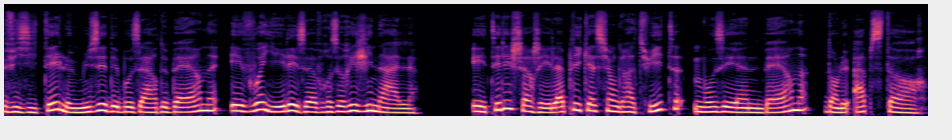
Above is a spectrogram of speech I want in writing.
Visitez le musée des beaux-arts de Berne et voyez les œuvres originales. Et téléchargez l'application gratuite Moseen Berne dans le App Store.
